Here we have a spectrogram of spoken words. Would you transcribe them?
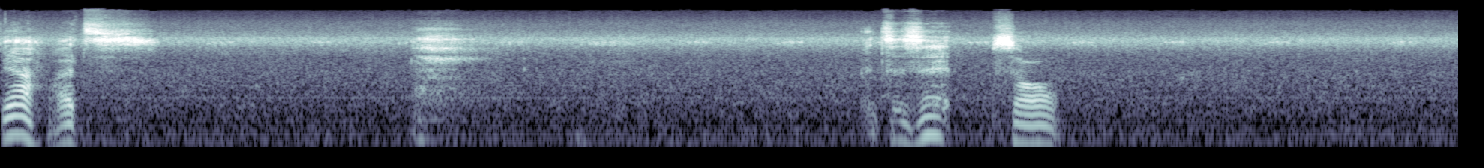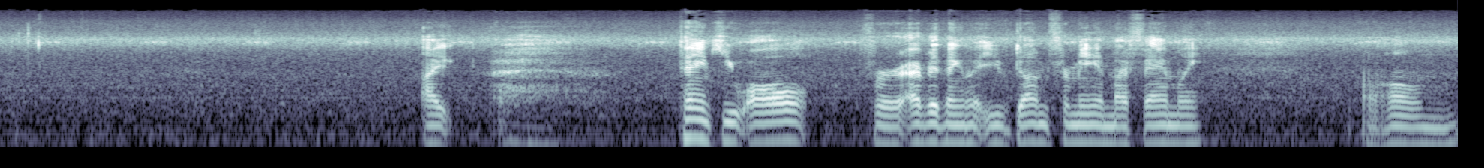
Yeah, that's. This is it. So. I thank you all for everything that you've done for me and my family. Um,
